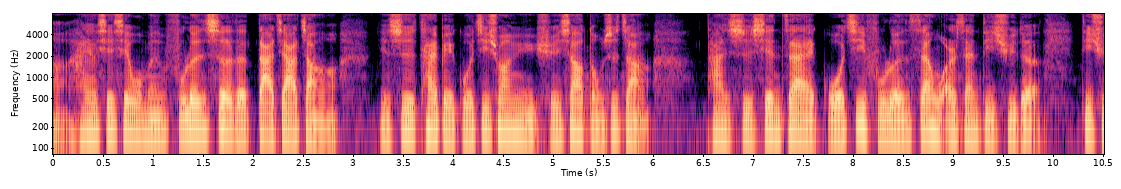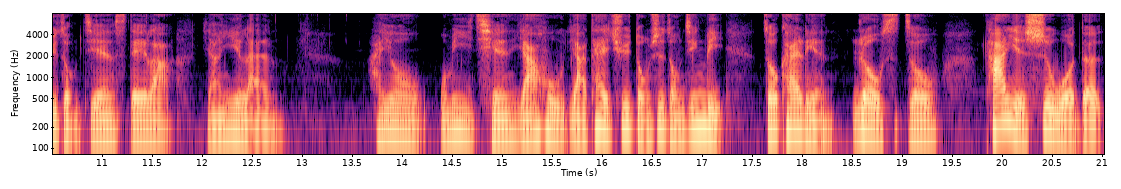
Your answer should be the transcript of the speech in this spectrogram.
啊。还有谢谢我们福伦社的大家长哦，也是台北国际双语学校董事长，他是现在国际福伦三五二三地区的地区总监 Stella 杨艺兰，还有我们以前雅虎亚太区董事总经理周开莲 Rose 周。她也是我的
